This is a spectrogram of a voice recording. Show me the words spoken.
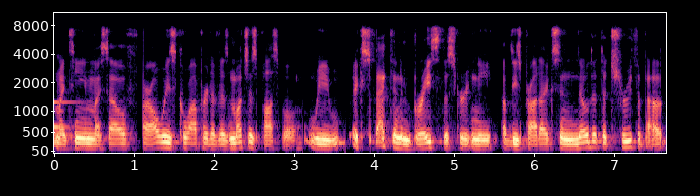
my team, myself, are always cooperative as much as possible. We expect and embrace the scrutiny of these products and know that the truth about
